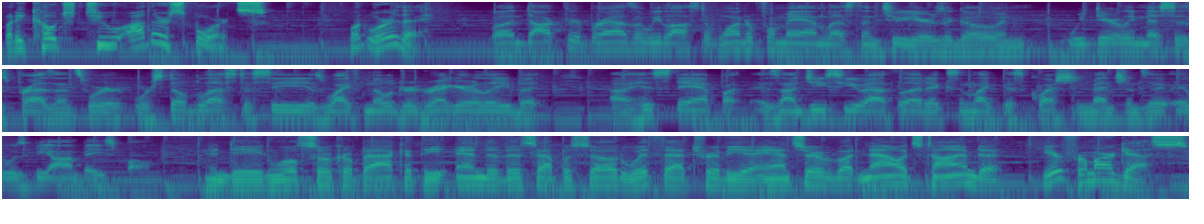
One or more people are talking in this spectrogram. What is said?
But he coached two other sports. What were they? Well, in Dr. Brazell, we lost a wonderful man less than two years ago, and we dearly miss his presence. We're, we're still blessed to see his wife Mildred regularly, but uh, his stamp is on GCU athletics, and like this question mentions, it, it was beyond baseball. Indeed. We'll circle back at the end of this episode with that trivia answer, but now it's time to hear from our guests.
